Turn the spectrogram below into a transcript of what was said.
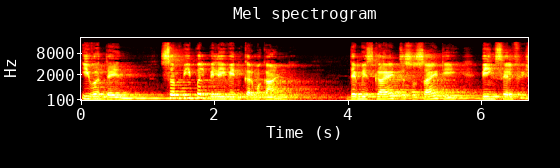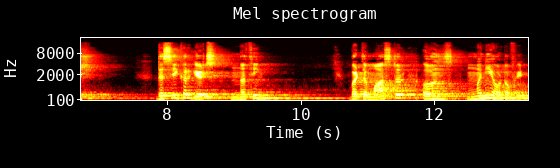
Even then, some people believe in karma kand. They misguide the society being selfish. The seeker gets nothing, but the master earns money out of it.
